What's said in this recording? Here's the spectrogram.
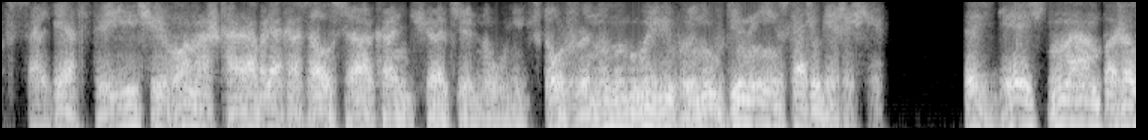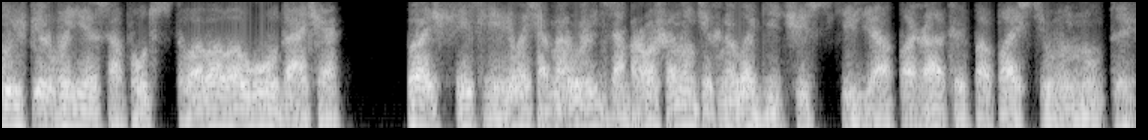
Вследствие чего наш корабль оказался окончательно уничтоженным, и мы были вынуждены искать убежище. Здесь нам, пожалуй, впервые сопутствовала удача. Посчастливилось обнаружить заброшенный технологический аппарат и попасть внутрь.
